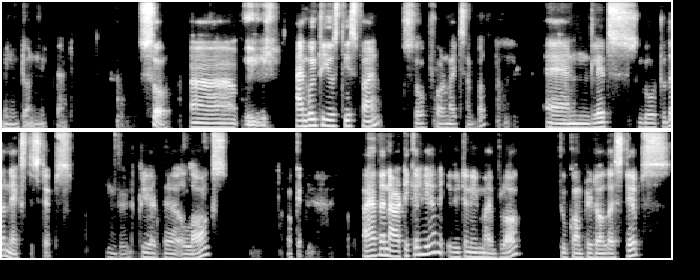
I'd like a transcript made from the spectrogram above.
you don't need that. So uh, I'm going to use this file. So for my example, and let's go to the next steps. I'm going to clear the logs. Okay. I have an article here written in my blog to complete all the steps.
